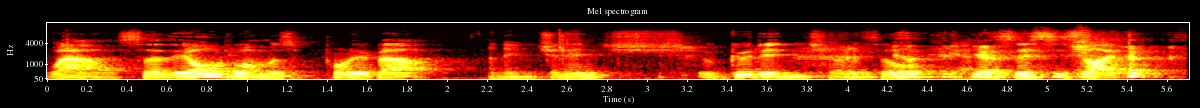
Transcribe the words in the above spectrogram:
Wow. So the old one was probably about an inch. an inch, a good inch, I thought. Yeah. So this is like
